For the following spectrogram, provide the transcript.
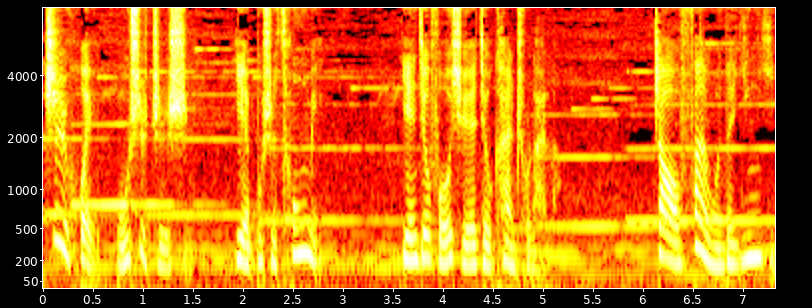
智慧不是知识。也不是聪明，研究佛学就看出来了。照梵文的音译，“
